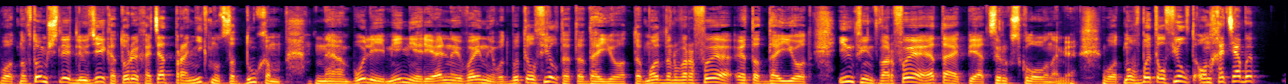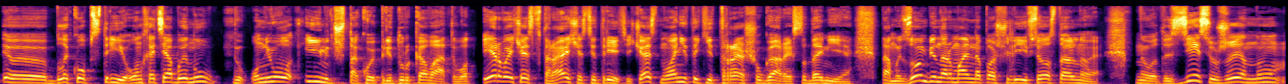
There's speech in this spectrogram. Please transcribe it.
вот, но в том числе для людей, которые хотят проникнуться духом э, более-менее реальной войны. Вот Battlefield это дает, Modern Warfare это дает, Infinite Warfare это опять цирк с клоунами. Вот. Но в Battlefield он хотя бы э, Black Ops 3, он хотя бы, ну, у него имидж такой придурковатый. Вот первая часть, вторая часть и третья часть, ну, они такие трэш-угары, садомия. Там и зомби нормально пошли, и все остальное. Ну, вот здесь уже, ну...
